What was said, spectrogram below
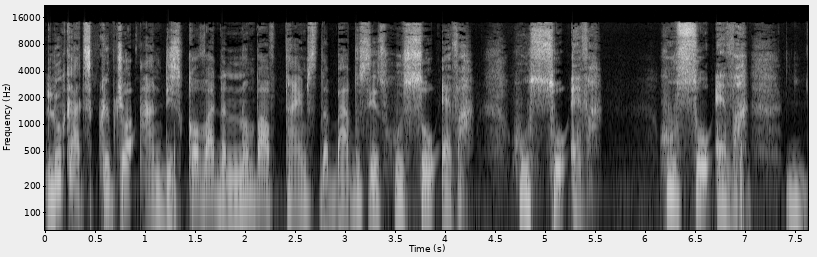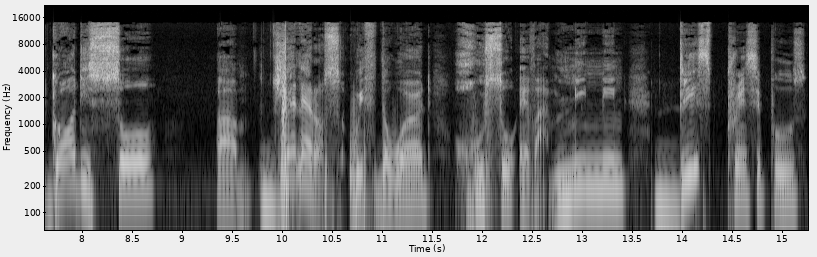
look at scripture and discover the number of times the Bible says whosoever, whosoever, whosoever. God is so um, generous with the word whosoever, meaning these principles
